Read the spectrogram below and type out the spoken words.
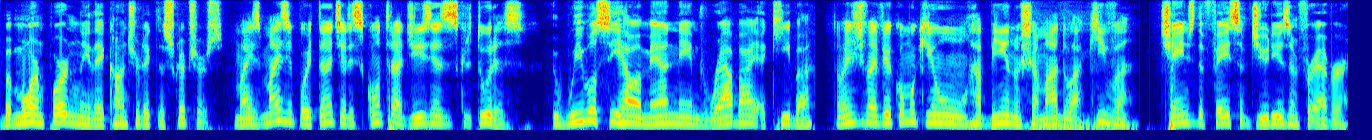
But more importantly, they contradict the scriptures. mas mais importante, eles contradizem as escrituras. We will see how a man named Rabbi Akiba Então a gente vai ver como que um rabino chamado Akiva changed the face of Judaism forever.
